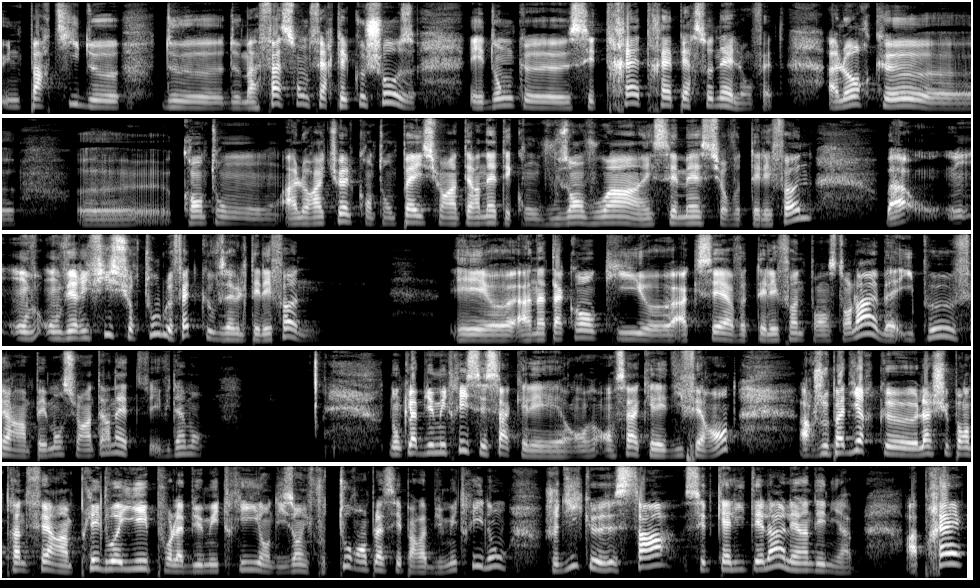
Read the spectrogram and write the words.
une partie de de de ma façon de faire quelque chose et donc euh, c'est très très personnel en fait. Alors que euh, euh, quand on, à l'heure actuelle, quand on paye sur Internet et qu'on vous envoie un SMS sur votre téléphone, bah, on, on, vérifie surtout le fait que vous avez le téléphone. Et euh, un attaquant qui euh, accède à votre téléphone pendant ce temps-là, eh ben, il peut faire un paiement sur Internet, évidemment. Donc la biométrie, c'est ça qu'elle est, en, ça qu'elle est différente. Alors je veux pas dire que là je suis pas en train de faire un plaidoyer pour la biométrie en disant il faut tout remplacer par la biométrie. Non, je dis que ça, cette qualité-là, elle est indéniable. Après,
